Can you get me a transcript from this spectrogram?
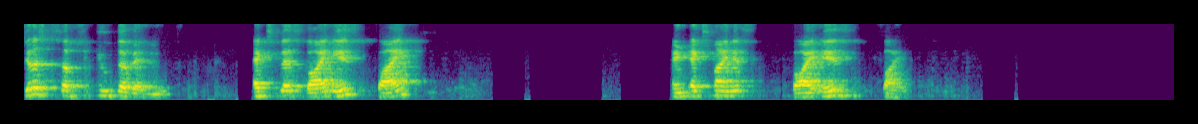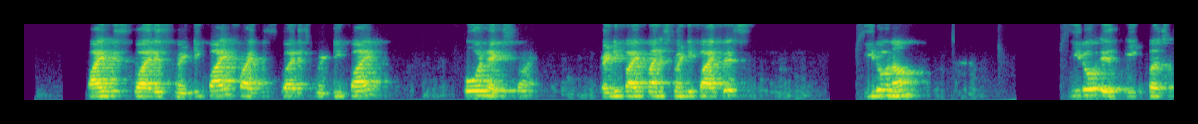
just substitute the value x plus y is 5 and x minus y is 5. 5 square is 25, 5 square is 25, 4xy. 25 minus 25 is 0 now. 0 is equals to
